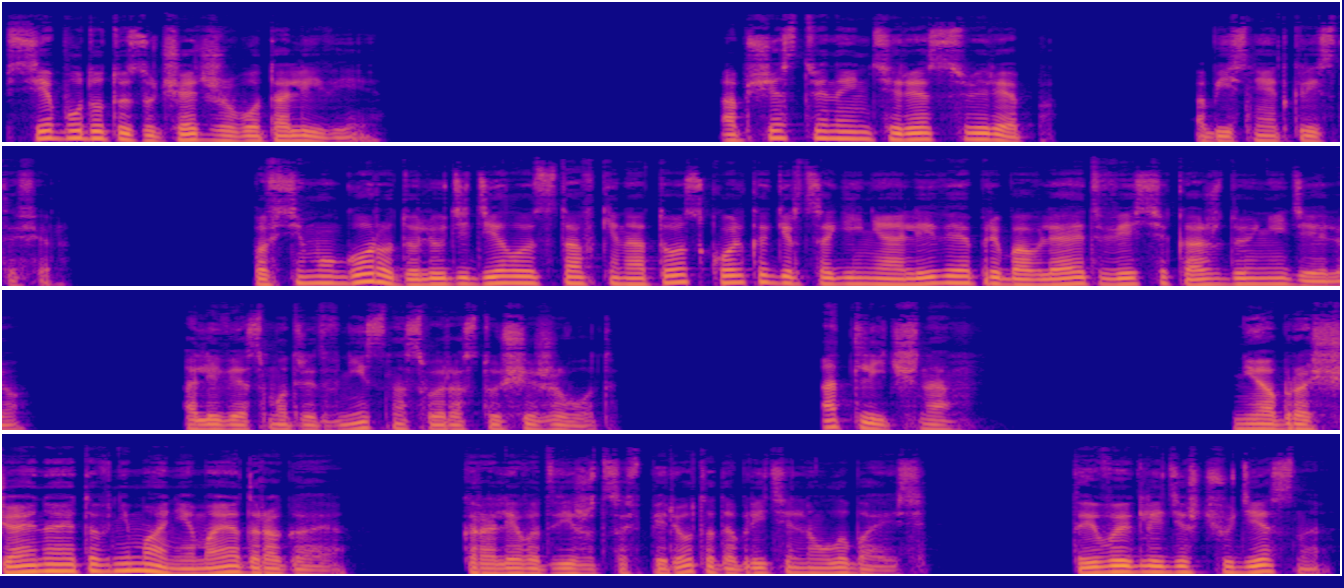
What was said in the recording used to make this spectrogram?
Все будут изучать живот Оливии». «Общественный интерес свиреп», — объясняет Кристофер. «По всему городу люди делают ставки на то, сколько герцогиня Оливия прибавляет в весе каждую неделю. Оливия смотрит вниз на свой растущий живот. «Отлично». «Не обращай на это внимания, моя дорогая». Королева движется вперед, одобрительно улыбаясь. «Ты выглядишь чудесно.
